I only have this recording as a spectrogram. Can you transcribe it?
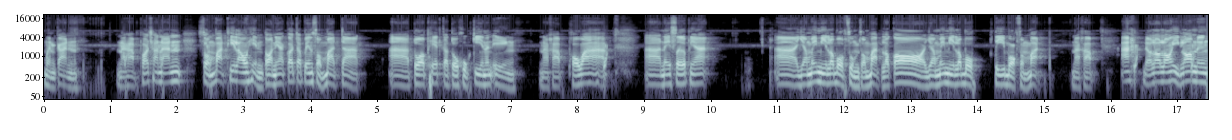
เหมือนกัน นะครับ เพราะฉะนั้นสมบัติที่เราเห็นตอนนี้ก็จะเป็นสมบัติจากอ่าตัวเพชรกับตัวคุกกี้นั่นเองนะครับ เพราะว่าอ่าในเซิร์ฟเนี้ยอ่ายังไม่มีระบบสุ่มสมบัติแล้วก็ยังไม่มีระบบตีบวกสมบัตินะครับอะเดี๋ยวเราลองอีกรอบนึง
